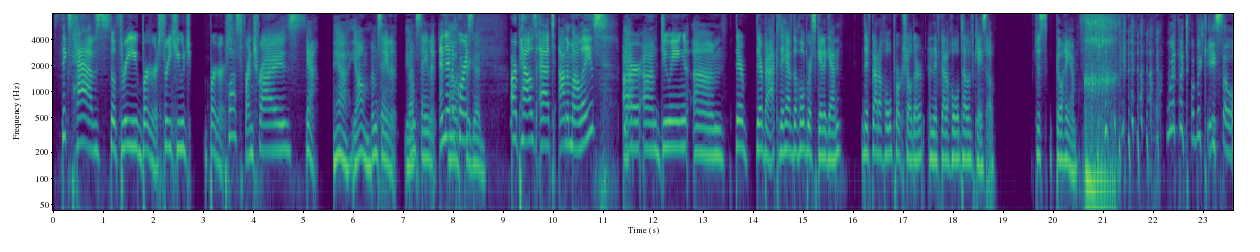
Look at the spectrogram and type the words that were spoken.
six halves, so three burgers, three huge burgers. plus French fries. yeah, Yeah, yum. I'm saying it. Yep. I'm saying it. And then, That of course, our pals at Animales Yep. are um, doing. Um, they're they're back. They have the whole brisket again. They've got a whole pork shoulder and they've got a whole tub of queso. Just go ham. with a tub of queso.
